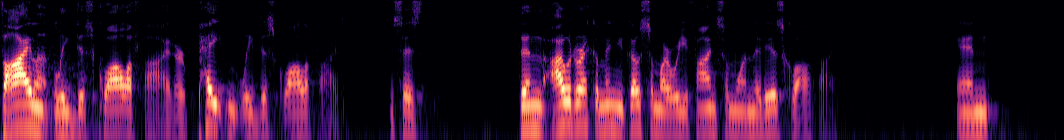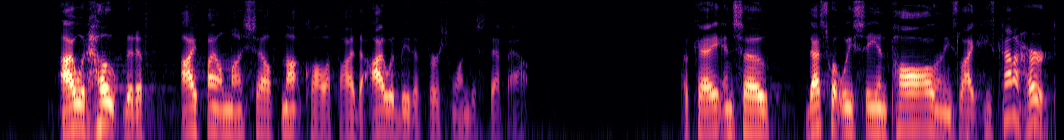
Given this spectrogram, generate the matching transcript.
violently disqualified or patently disqualified, he says, then I would recommend you go somewhere where you find someone that is qualified. And I would hope that if I found myself not qualified, that I would be the first one to step out. Okay, and so that's what we see in Paul, and he's like, he's kind of hurt.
